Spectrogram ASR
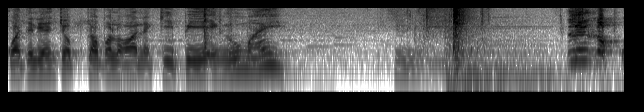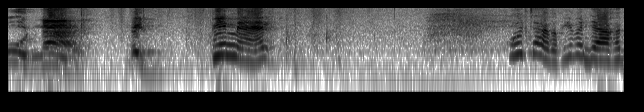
กว่าจะเรียนจบจปรเนี่ยกี่ปีเองรู้ไหมลือก็พูดง่ายเฮ้ย พี่แมนพูดจากับพี่ปัญญาเขา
